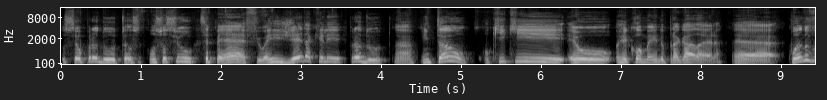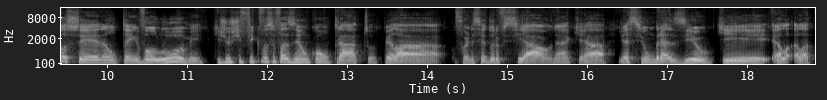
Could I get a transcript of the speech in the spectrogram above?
o seu produto, é como se fosse o CPF, o RG daquele produto, né? Então, o que, que eu recomendo pra galera? É, quando você não tem volume que justifique você fazer um contrato contrato pela fornecedora oficial, né, que é a GS1 Brasil, que ela, ela,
